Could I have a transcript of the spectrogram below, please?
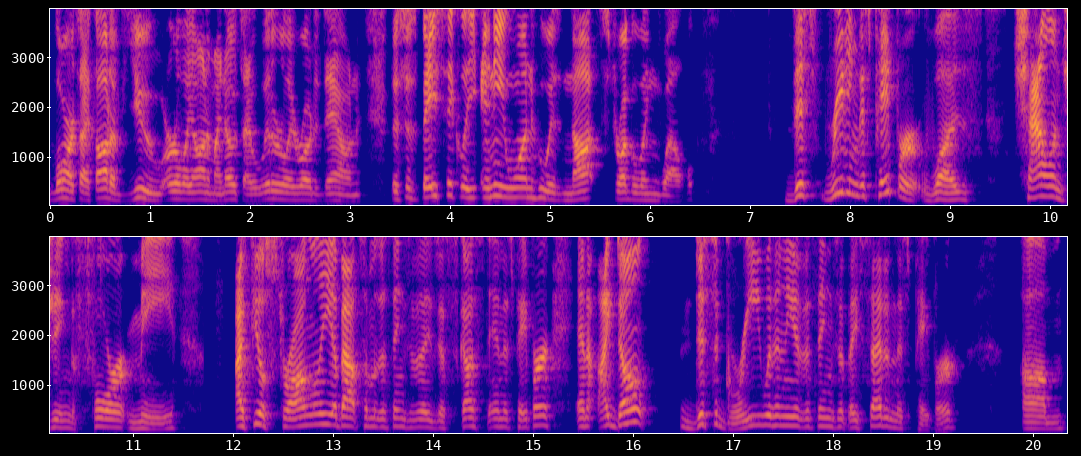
Lawrence, I thought of you early on in my notes. I literally wrote it down. This is basically anyone who is not struggling well this reading this paper was challenging for me. I feel strongly about some of the things that they discussed in this paper, and I don't disagree with any of the things that they said in this paper. Um,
